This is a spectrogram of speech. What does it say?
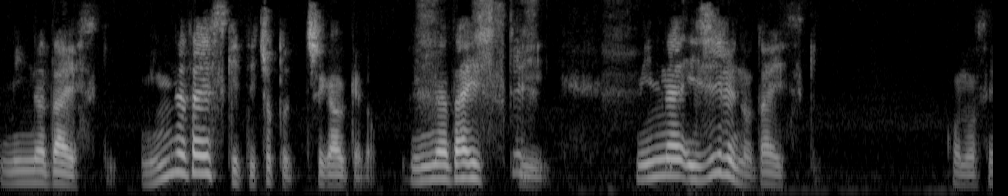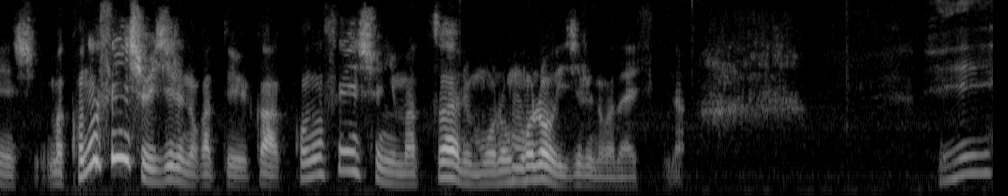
みんな大好き。みんな大好きってちょっと違うけど。みんな大好してき。みんないじるの大好き。この選手。まあ、この選手をいじるのかっていうか、この選手にまつわるもろもろをいじるのが大好きな。ええ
